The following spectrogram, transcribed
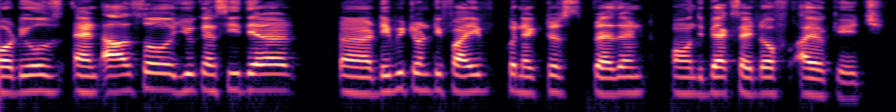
modules and also you can see there are uh, db25 connectors present on the back side of io cage.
